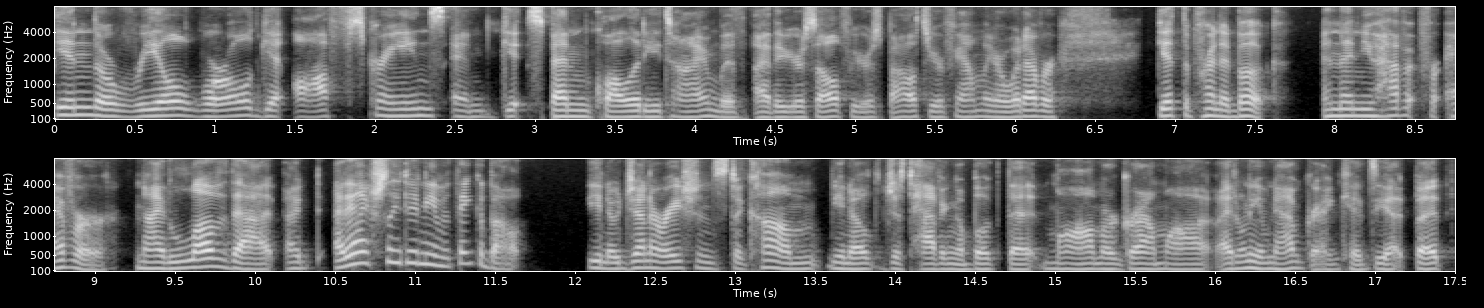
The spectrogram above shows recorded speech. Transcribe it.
in the real world get off screens and get spend quality time with either yourself or your spouse or your family or whatever get the printed book. And then you have it forever. And i love that. I, I actually didn't even think about you know generations to come you know just having a book that mom or grandma i don't even have grandkids yet but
